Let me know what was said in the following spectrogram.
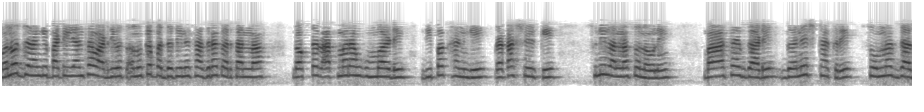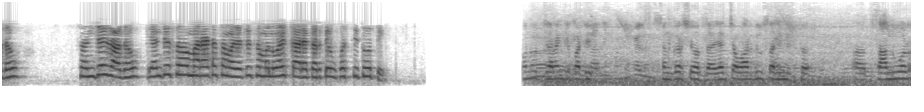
मनोज जरांगे पाटील यांचा वाढदिवस अनोख्या पद्धतीने साजरा करताना डॉक्टर आत्माराम कुंभारडे दीपक हानगे प्रकाश शेळके सुनील अण्णा सोनवणे बाळासाहेब गाडे गणेश ठाकरे सोमनाथ जाधव संजय जाधव यांच्यासह मराठा समाजाचे समन्वयक कार्यकर्ते उपस्थित होते. मनोज जरांगे पाटील संघर्ष योद्धा यांच्या वाढदिवसानिमित्त चांदवड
